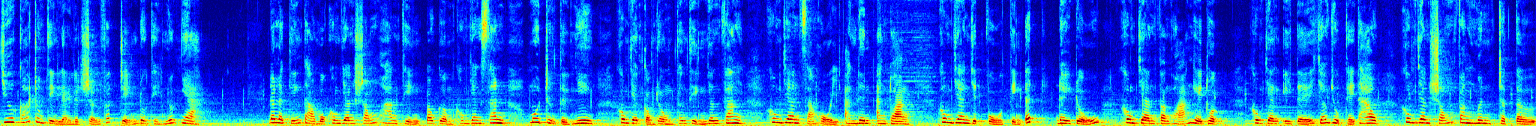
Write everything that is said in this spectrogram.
chưa có trong tiền lệ lịch sử phát triển đô thị nước nhà. Đây là kiến tạo một không gian sống hoàn thiện bao gồm không gian xanh, môi trường tự nhiên, không gian cộng đồng thân thiện nhân văn, không gian xã hội an ninh an toàn, không gian dịch vụ tiện ích đầy đủ, không gian văn hóa nghệ thuật, không gian y tế giáo dục thể thao, không gian sống văn minh trật tự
